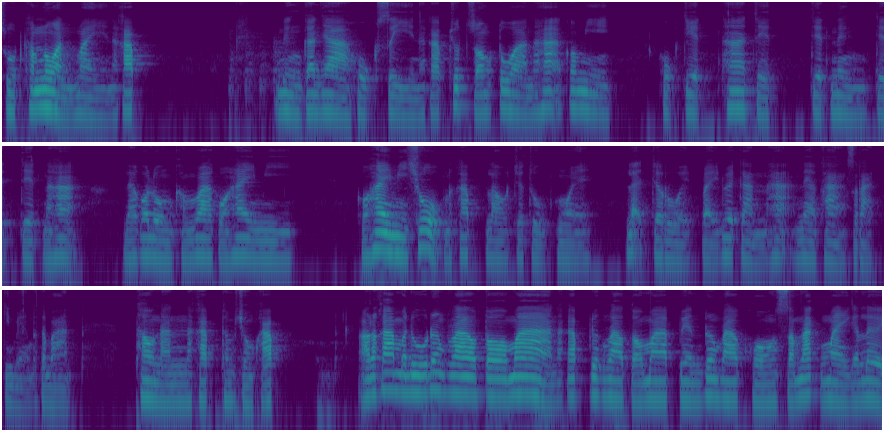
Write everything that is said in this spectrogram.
สูตรคำนวณใหม่นะครับ 1 กันยา 64 นะครับ ชุด 2 ตัวนะฮะ ก็มี 67 57 71 77 นะฮะ แล้วก็ลงคำว่าขอให้มี ขอให้มีโชคนะครับ เราจะถูกหวยและจะรวยไปด้วยกันนะฮะ แนวทางสลากกินแบ่งรัฐบาล เท่านั้นนะครับท่านผู้ชมครับ เอาละครับมาดูเรื่องราวต่อมานะครับ เรื่องราวต่อมาเป็นเรื่องราวของสำนักใหม่กันเลย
